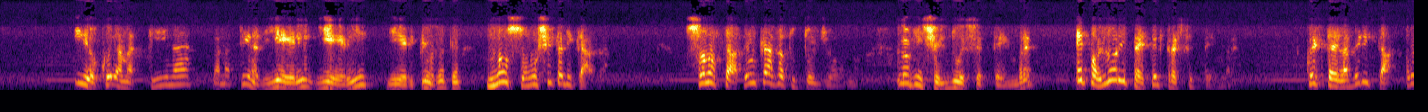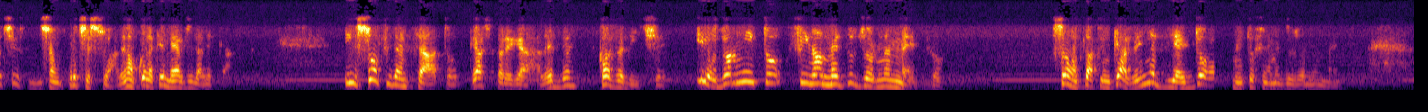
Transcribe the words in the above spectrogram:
Io quella mattina, la mattina di ieri, ieri, ieri, primo settembre, non sono uscita di casa. Sono stata in casa tutto il giorno. Lo dice il 2 settembre, e poi lo ripete il 3 settembre. Questa è la verità process- diciamo, processuale, no? quella che emerge dalle carte. Il suo fidanzato Gaspare Galeb cosa dice? Io ho dormito fino a mezzogiorno e mezzo. Sono stato in casa di mia zia e ho dormito fino a mezzogiorno e mezzo.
